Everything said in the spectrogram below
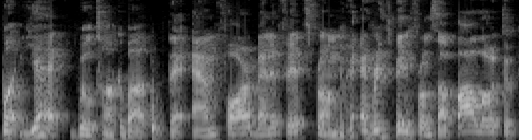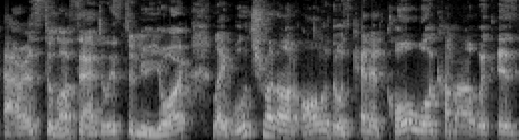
But yet, we'll talk about the AMFAR benefits from everything from Sao Paulo to Paris to Los Angeles to New York. Like we'll trot on all of those. Kenneth Cole will come out with his,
